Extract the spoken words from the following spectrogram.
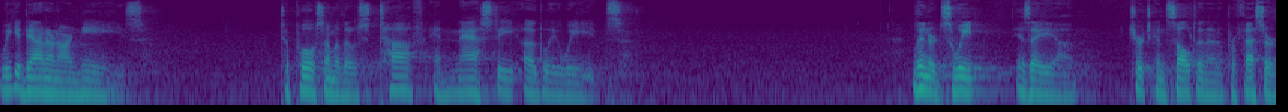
We get down on our knees to pull some of those tough and nasty, ugly weeds. Leonard Sweet is a uh, church consultant and a professor.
